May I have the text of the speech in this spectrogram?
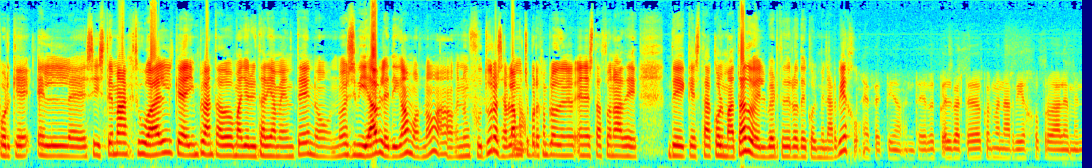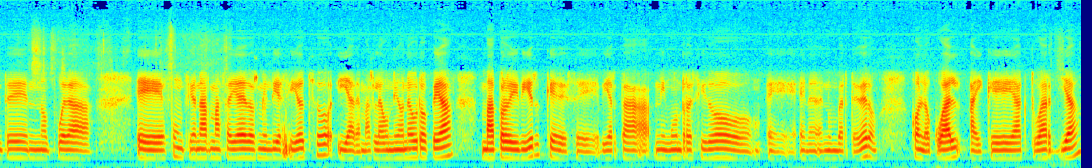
porque el eh, sistema actual que ha implantado mayoritariamente no, no es viable, digamos, ¿no? en un futuro. Se habla mucho, por ejemplo, en esta zona de, de, que está colmatado el vertedero de Colmenar Viejo. Efectivamente, el, vertedero de Colmenar Viejo probablemente no pueda eh, funcionar más allá de 2018 y además la Unión Europea va a prohibir que se vierta ningún residuo eh, en un vertedero, con lo cual hay que actuar ya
